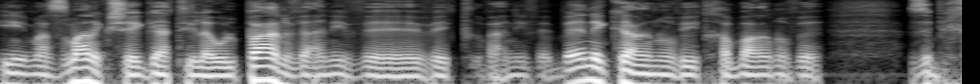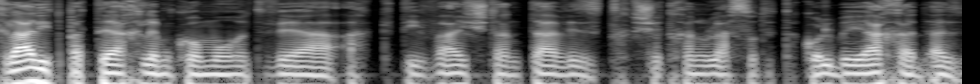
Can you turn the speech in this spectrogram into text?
ועם הזמן, כשהגעתי לאולפן, ואני, ו... והת- ואני ובן הכרנו והתחברנו, וזה בכלל התפתח למקומות, והכתיבה השתנתה, וכשהתחלנו לעשות את הכל ביחד, אז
